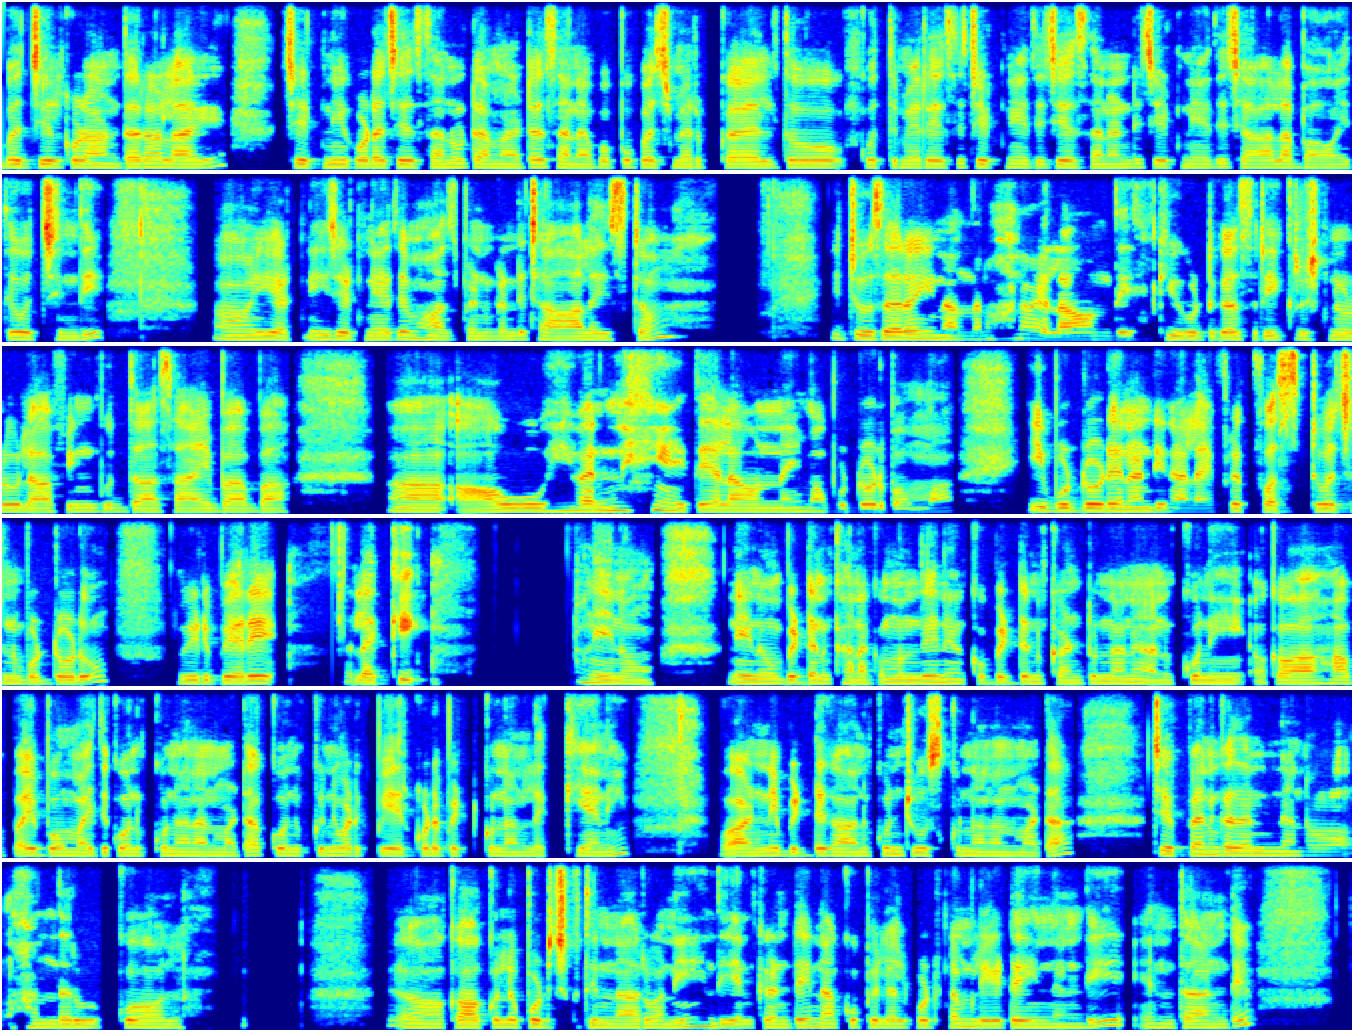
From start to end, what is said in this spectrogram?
బజ్జీలు కూడా అంటారు. అలాగే చట్నీ కూడా చేశాను. టమాటా, శనగపప్పు, పచ్చిమిరపకాయలతో కొత్తిమీర వేసి చట్నీ అయితే చేశానండి. చట్నీ అయితే చాలా బాగా అయితే వచ్చింది. ఈ ఈ చట్నీ అయితే మా హస్బెండ్‌కంటే చాలా ఇష్టం. ఇది చూసారా ఈ నందనవనం ఎలా ఉంది? క్యూట్గా శ్రీకృష్ణుడు, లాఫింగ్ బుద్ధ, సాయిబాబా, ఆవు ఇవన్నీ అయితే ఎలా ఉన్నాయి? మా బుడ్డోడు బొమ్మ. ఈ బుడ్డోడేనండి నా లైఫ్‌లోకి ఫస్ట్ వచ్చిన బుడ్డోడు. వీడి పేరే లక్కీ. నేను, నేను బిడ్డని కనకముందే నేను ఒక బిడ్డని కంటున్నాను అనుకుని ఒక అబ్బాయి బొమ్మ అయితే కొనుక్కున్నాను అనమాట కొనుక్కుని వాడికి పేరు కూడా పెట్టుకున్నాను లక్కీ అని. వాడిని బిడ్డగా అనుకుని చూసుకున్నాను అనమాట చెప్పాను కదండి నన్ను అందరూ కాకుల పొడుచుకు తిన్నారు అని. దేనికంటే నాకు పిల్లలు పుట్టడం లేట్ అయిందండి. ఎంత అంటే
